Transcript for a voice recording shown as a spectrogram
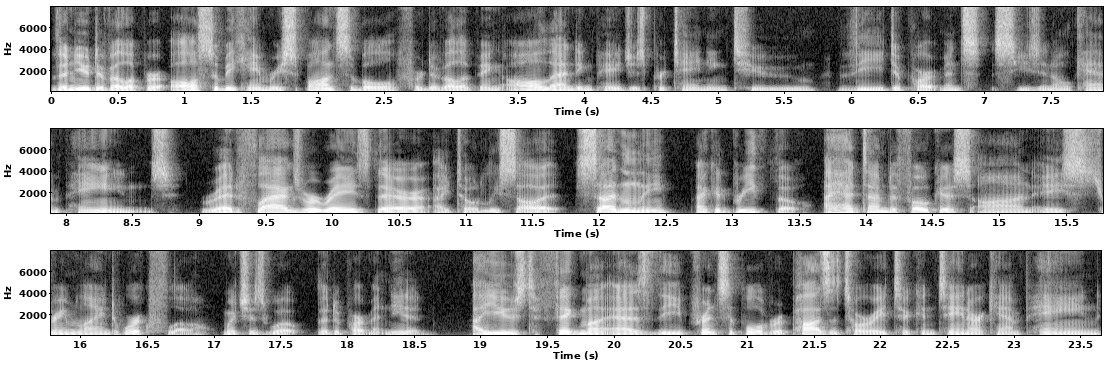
the new developer also became responsible for developing all landing pages pertaining to the department's seasonal campaigns. Red flags were raised there. I totally saw it. Suddenly, I could breathe though. I had time to focus on a streamlined workflow, which is what the department needed. I used Figma as the principal repository to contain our campaign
